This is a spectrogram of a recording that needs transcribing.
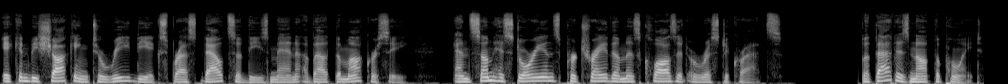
It can be shocking to read the expressed doubts of these men about democracy, and some historians portray them as closet aristocrats. But that is not the point.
